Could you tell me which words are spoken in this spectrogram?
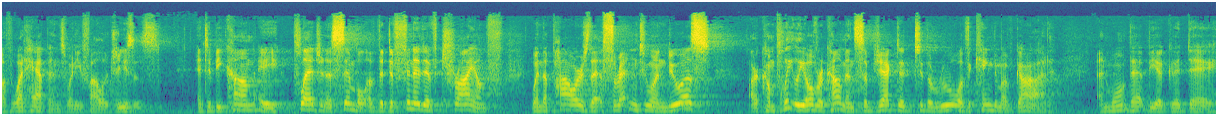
of what happens when you follow Jesus, and to become a pledge and a symbol of the definitive triumph when the powers that threaten to undo us are completely overcome and subjected to the rule of the kingdom of God. And won't that be a good day?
